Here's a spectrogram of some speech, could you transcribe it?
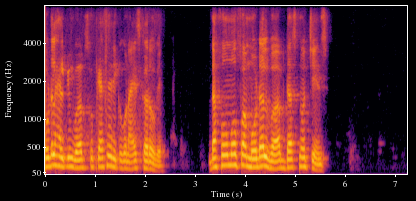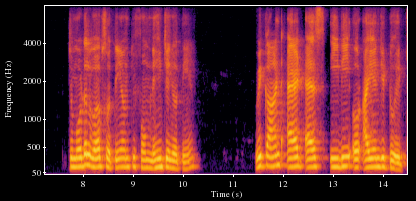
मॉडल हेल्पिंग वर्ब्स को कैसे रिकॉग्नाइज करोगे? The form of a modal verb does not change जो मॉडल वर्ब्स होती हैं, उनकी फॉर्म नहीं चेंज होती हैं। We can't add S E D और I N G to it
